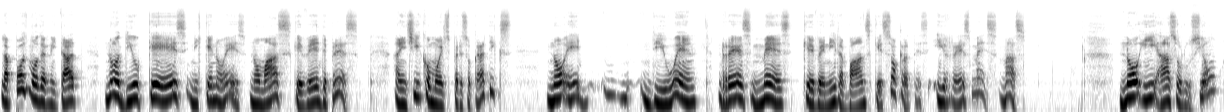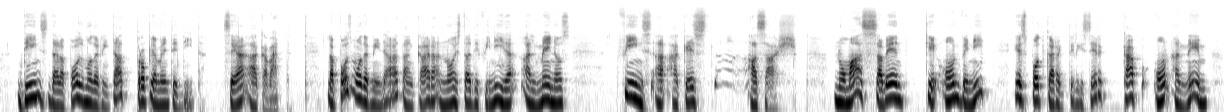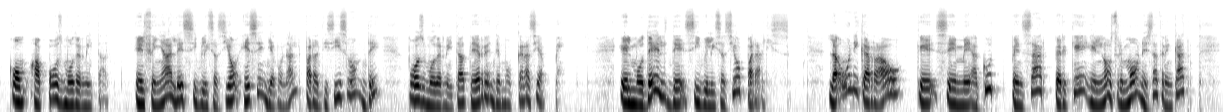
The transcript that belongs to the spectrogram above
La postmodernitat no diu què és ni què no és, nomás que ve de pres. Així com els presocràtics no e diuen res més que venir abans que Sòcrates i res més, més. No hi ha solució dins de la postmodernitat pròpiament dita. S'ha acabat. La postmodernidad encara no està definida, almenys fins a aquest assaig. Només sabent que on venit es pot caracteritzar cap on anem com a postmodernitat. El senyal és civilització S diagonal paradisisme de postmodernitat R democràcia P. El model de civilització paradis. La única raó que se me acut pensar per què el nostre món està trencat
